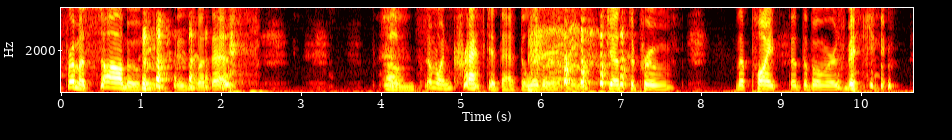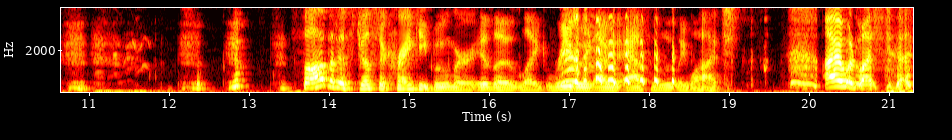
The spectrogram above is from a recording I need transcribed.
from a Saw movie. is what that. Um, Someone crafted that deliberately just to prove the point that the boomer is making. Saw, but it's just a cranky boomer is a like reboot I would absolutely watch. I would watch that.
